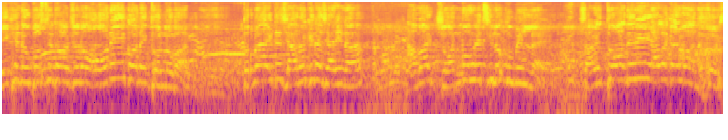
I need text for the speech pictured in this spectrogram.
এইখানে উপস্থিত হওয়ার জন্য অনেক অনেক ধন্যবাদ। তোমরা এটা জানো কিনা জানি না। আমার জন্ম হয়েছিল কুমিল্লায়। আমি তোমাদেরই এলাকার মানুষ।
